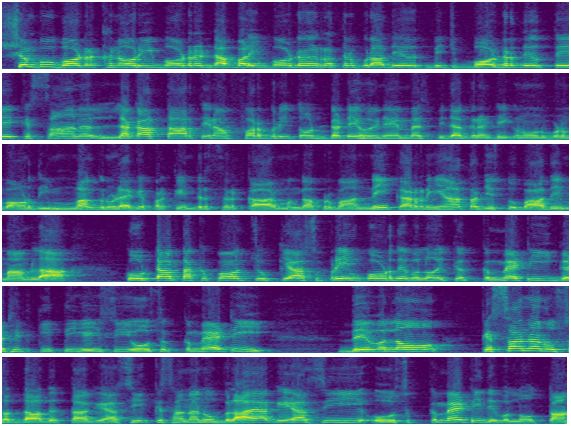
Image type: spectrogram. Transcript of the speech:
ਸ਼ੰਭੂ ਬਾਰਡਰ, ਖਨੌਰੀ ਬਾਰਡਰ, ਡੱਬ ਵਾਲੀ ਬਾਰਡਰ, ਰਤਨਪੁਰਾ ਦੇ ਵਿੱਚ ਬਾਰਡਰ ਦੇ ਉੱਤੇ ਕਿਸਾਨ ਲਗਾਤਾਰ 13 ਫਰਵਰੀ ਤੋਂ ਡਟੇ ਹੋਏ ਨੇ। ਐਮਐਸਪੀ ਦਾ ਗਰੰਟੀ ਕਾਨੂੰਨ ਬਣਵਾਉਣ ਦੀ ਮੰਗ ਨੂੰ ਲੈ ਕੇ ਪਰ ਕੇਂਦਰ ਸਰਕਾਰ ਮੰਗਾ ਪ੍ਰਵਾਨ ਨਹੀਂ ਕਰ ਰਹੀਆਂ, ਤਾਂ ਜਿਸ ਤੋਂ ਬਾਅਦ ਇਹ ਮਾਮਲਾ ਕੋਰਟਾਂ ਤੱਕ ਪਹੁੰਚ ਚੁੱਕਿਆ। ਸੁਪਰੀਮ ਕੋਰਟ ਦੇ ਵੱਲੋਂ ਇੱਕ ਕਮੇਟੀ ਗਠਿਤ ਕੀਤੀ ਗਈ ਸੀ। ਉਸ ਕਮੇਟੀ ਦੇ ਵੱਲੋਂ ਕਿਸਾਨਾਂ ਨੂੰ ਸੱਦਾ ਦਿੱਤਾ ਗਿਆ ਸੀ। ਕਿਸਾਨਾਂ ਨੂੰ ਬੁਲਾਇਆ ਗਿਆ ਸੀ। ਉਸ ਕਮੇਟੀ ਦੇ ਵੱਲੋਂ ਤਾਂ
